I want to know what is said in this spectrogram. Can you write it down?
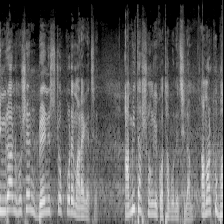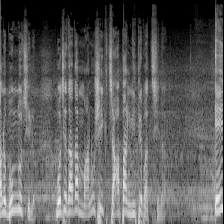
ইমরান হোসেন ব্রেন স্ট্রোক করে মারা গেছেন। আমি তার সঙ্গে কথা বলেছিলাম, আমার খুব ভালো বন্ধু ছিল, বলছে, দাদা, মানসিক চাপ আর নিতে পারছি না। এই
